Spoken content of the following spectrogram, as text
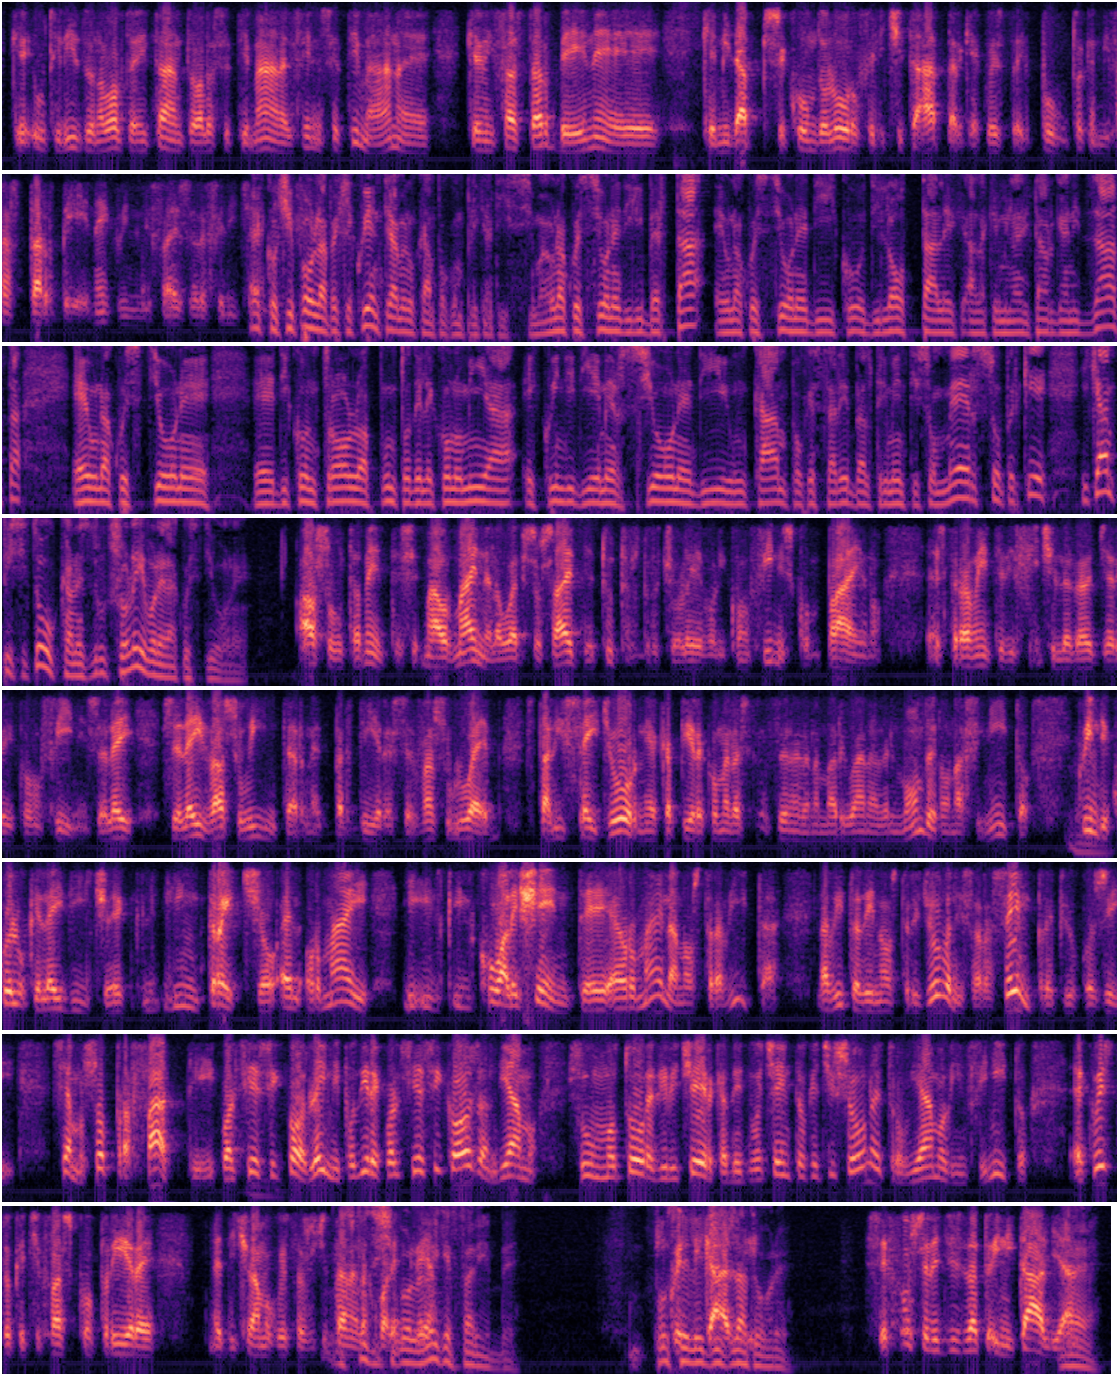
che utilizzo una volta ogni tanto alla settimana, il fine settimana, e che mi fa star bene e che mi dà secondo loro felicità, perché questo è il punto, che mi fa star bene, quindi mi fa essere felice. Ecco Cipolla, perché qui entriamo in un campo complicatissimo, è una questione di libertà, è una questione di, di lotta alle, alla criminalità organizzata, è una questione eh, di controllo appunto dell'economia e quindi di emersione di un campo che sarebbe altrimenti sommerso, perché i campi si toccano, è sdrucciolevole la questione. Assolutamente, sì. ma ormai nella web society è tutto sdrucciolevole, i confini scompaiono, è estremamente difficile leggere i confini. Se lei, se lei, va su internet, per dire, se va sul web, sta lì sei giorni a capire com'è la situazione della marijuana nel mondo e non ha finito. Quindi quello che lei dice, l'intreccio, è ormai il, il coalescente è ormai la nostra vita. La vita dei nostri giovani sarà sempre più così. Siamo sopraffatti, qualsiasi cosa, lei mi può dire qualsiasi cosa, andiamo su un motore di ricerca dei 200 che ci sono e troviamo l'infinito. È questo che ci fa scoprire eh, diciamo, questa società Ma scusi, Cipolla, lei che farebbe? Fosse legislatore? Casi, se fosse legislatore in Italia, eh.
